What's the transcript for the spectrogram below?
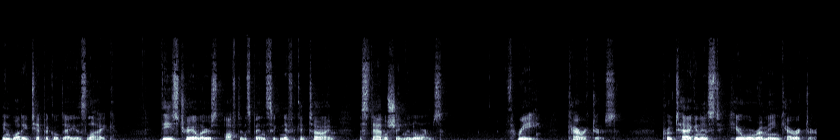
in what a typical day is like. These trailers often spend significant time establishing the norms. 3. Characters Protagonist, here will remain character,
